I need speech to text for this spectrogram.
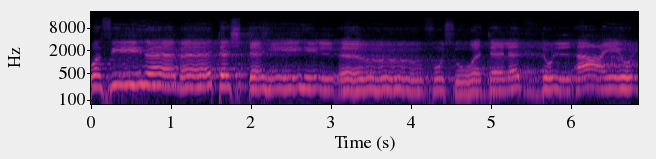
وفيها ما تشتهيه الأنفس وتلذ الأعين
